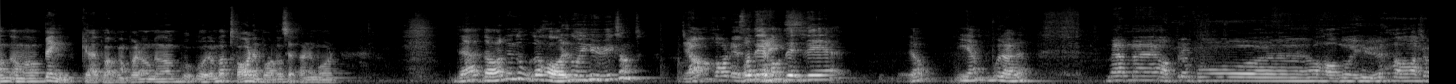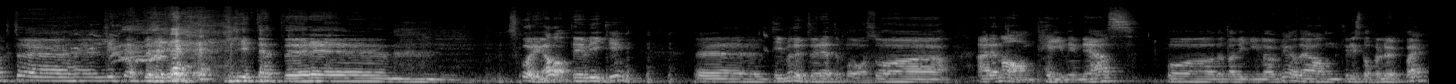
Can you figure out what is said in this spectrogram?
Han, han var benka et par kamper nå, men han går og bare tar den ballen og setter den i mål. Det er, da, har du no, da har du noe i huet, ikke sant? Ja, har det som trengs. Ja, igjen, hvor er det? Men eh, apropos eh, å ha noe i huet, hadde jeg sagt eh, litt etter Litt etter eh, skåringa til Viking, eh, ti minutter etterpå, så er det en annen pain in the ass på dette vikinglaget. Og det er han Kristoffer Løkberg,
